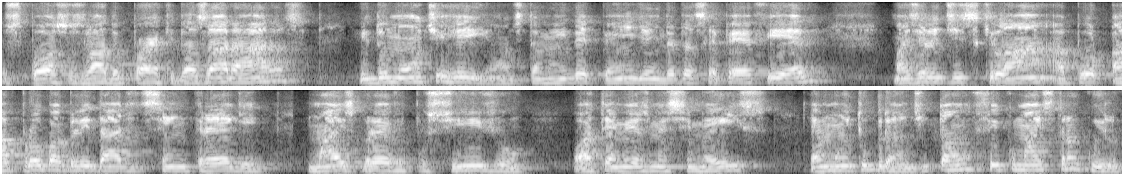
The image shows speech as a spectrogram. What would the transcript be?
os postos lá do Parque das Araras e do Monte Rei, onde também depende ainda da CPFL mas ele disse que lá a, a probabilidade de ser entregue mais breve possível, ou até mesmo esse mês, é muito grande. Então fico mais tranquilo.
